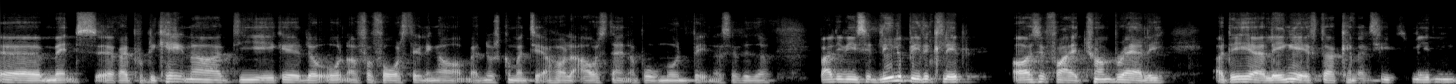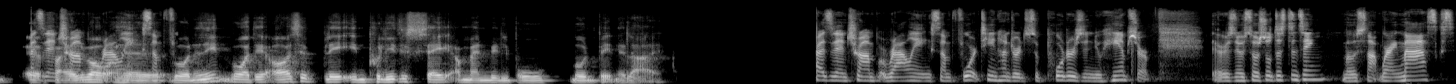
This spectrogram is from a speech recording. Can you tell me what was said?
øh, mens øh, republikanere de ikke lå under for forestillinger om, at nu skulle man til at holde afstand og bruge mundbind og så videre. Bare lige vise et lille bitte klip, også fra et Trump-rally, og det her længe efter, kan man sige, smitten øh, for alvor havde som... vundet ind, hvor det også blev en politisk sag, om man ville bruge mundbind eller ej. President Trump rallying some 1,400 supporters in New Hampshire. There is no social distancing, most not wearing masks.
